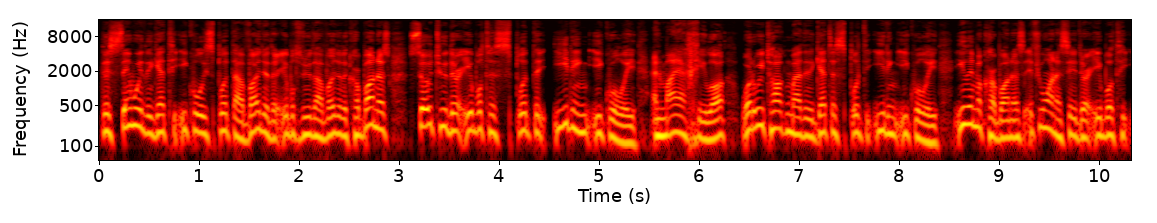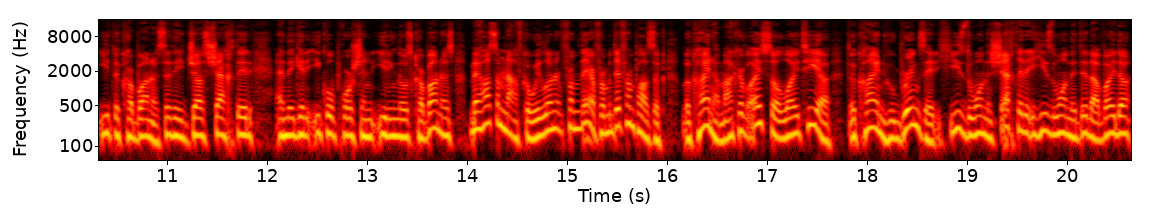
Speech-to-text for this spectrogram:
The same way they get to equally split the avodah, they're able to do the avodah the karbanos. So too they're able to split the eating equally. And maya chila, what are we talking about? They get to split the eating equally. Ilima karbanos. If you want to say they're able to eat the karbanos that they just shechted and they get an equal portion eating those karbanos, mehasam nafka. We learn it from there from a different pasuk. Lakain hamakrav oisa loitia. The kain who brings it, he's the one that shechted it. He's the one that did the avodah,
